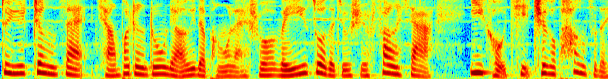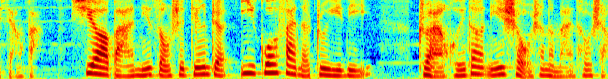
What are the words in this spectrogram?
对于正在强迫症中疗愈的朋友来说，唯一做的就是放下一口气吃个胖子的想法，需要把你总是盯着一锅饭的注意力，转回到你手上的馒头上。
